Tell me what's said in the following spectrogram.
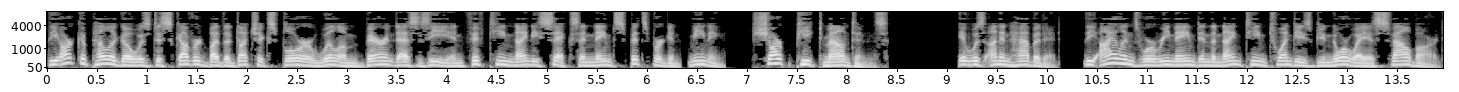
The archipelago was discovered by the Dutch explorer Willem Barentsz in 1596 and named Spitsbergen, meaning, "...sharp-peaked mountains". It was uninhabited. The islands were renamed in the 1920s by Norway as Svalbard.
